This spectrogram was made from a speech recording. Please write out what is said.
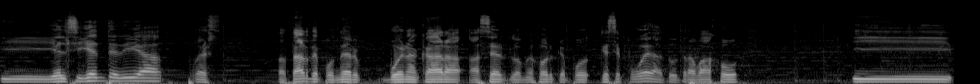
y el siguiente día, pues tratar de poner buena cara, hacer lo mejor que, que se pueda tu trabajo y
